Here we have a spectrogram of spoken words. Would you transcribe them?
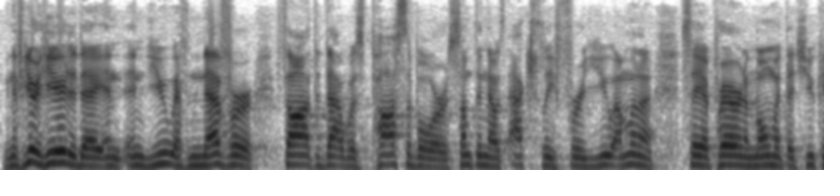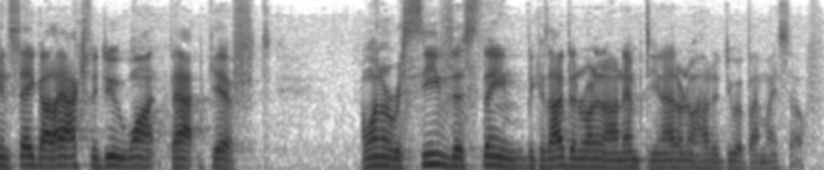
I mean, if you're here today and, and you have never thought that that was possible or something that was actually for you, I'm going to say a prayer in a moment that you can say, God, I actually do want that gift. I want to receive this thing because I've been running on empty and I don't know how to do it by myself.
